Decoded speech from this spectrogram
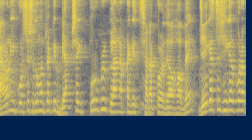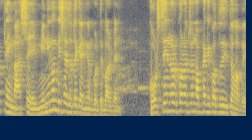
কারণ এই কোর্সে শুধুমাত্র একটি ব্যবসায়িক পুরোপুরি প্ল্যান আপনাকে সেট আপ করে দেওয়া হবে। যে কাজটা শেখার পর আপনি মাসে মিনিমাম বিশ হাজার টাকা ইনকাম করতে পারবেন। কোর্সে এনরোল করার জন্য আপনাকে কত দিতে হবে?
